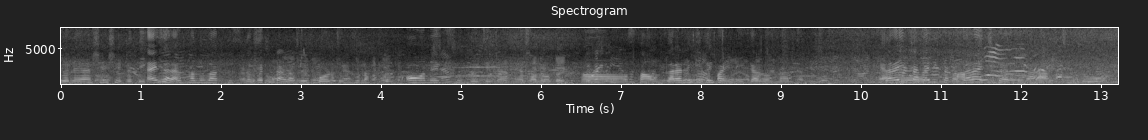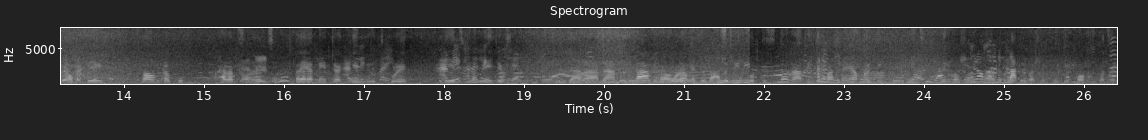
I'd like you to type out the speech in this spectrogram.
চলে আসে সেটা যারা। ভালো লাগতেছিল গর্জনগুলো অনেক সুন্দর যেটা আমি আসলে সাউন্ড যারা লিখতে পারিনি কারণ সবচেয়ে সাউন্ডটা খুব খারাপ শোনাচ্ছিল তাই আমি এটাকে মিউট করে দিয়েছিলাম। এই যে যারা রামিলা ওরা একটু ভালো ভিডিও করতেছিল রামিদের বাসায় আমরা কিন্তু ওদের বাসায় তারপর ওদের বাসা থেকে কক্সবাজার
